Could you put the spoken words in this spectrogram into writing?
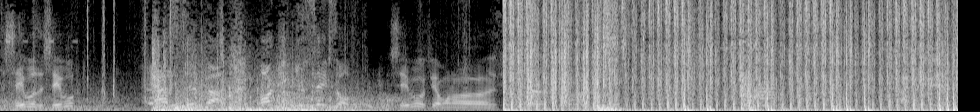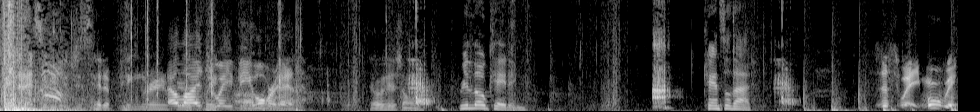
Disable, disable. Gas is inbound. Marking new safe zone. Disable if y'all wanna. I mean, it'd be nice if you could just hit a ping ring. Allied. UAV Um, overhead. They're over here somewhere. Relocating. Cancel that. This way, moving.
